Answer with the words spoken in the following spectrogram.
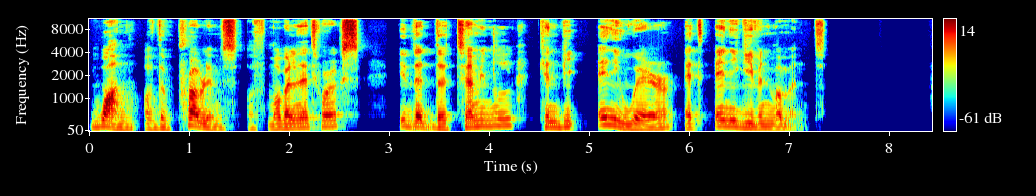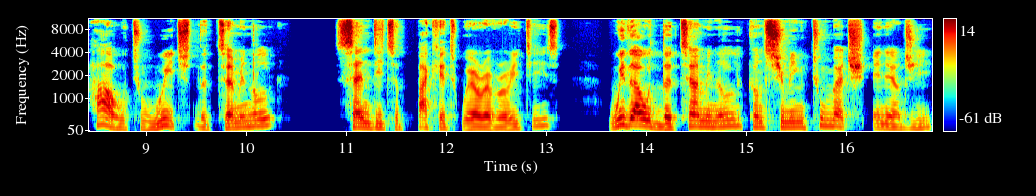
One of the problems of mobile networks is that the terminal can be anywhere at any given moment. How to reach the terminal, send it a packet wherever it is, without the terminal consuming too much energy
